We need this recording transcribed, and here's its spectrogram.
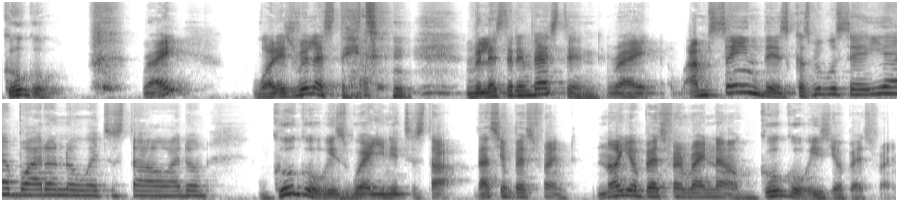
Google, right? what is real estate? real estate investing, right? I'm saying this because people say, yeah, but I don't know where to start. I don't. Google is where you need to start. That's your best friend. Not your best friend right now. Google is your best friend.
